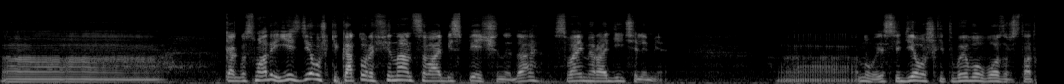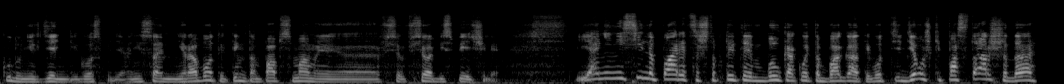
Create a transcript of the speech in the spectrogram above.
А, как бы смотри, есть девушки, которые финансово обеспечены, да, своими родителями. Ну, если девушки твоего возраста, откуда у них деньги, господи, они сами не работают, им там пап с мамой все, э, все обеспечили. И они не сильно парятся, чтобы ты там был какой-то богатый. Вот девушки постарше, да,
